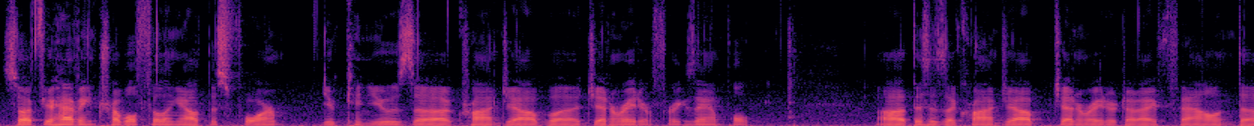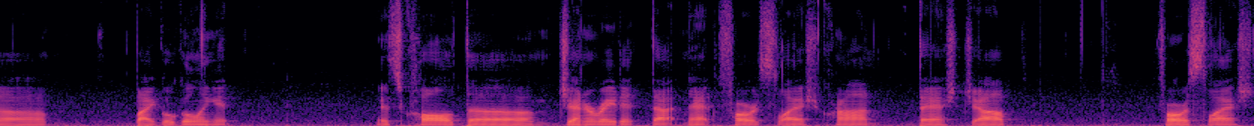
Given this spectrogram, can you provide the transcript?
So if you're having trouble filling out this form, you can use a cron job uh, generator, for example. Uh, this is a cron job generator that I found uh, by Googling it. It's called um, generateit.net forward slash cron dash job forward slash.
